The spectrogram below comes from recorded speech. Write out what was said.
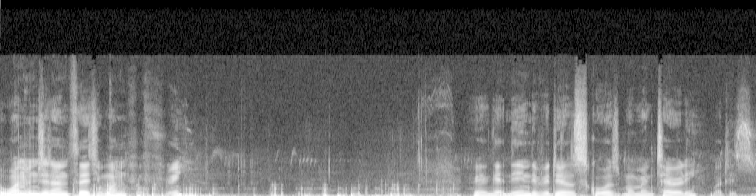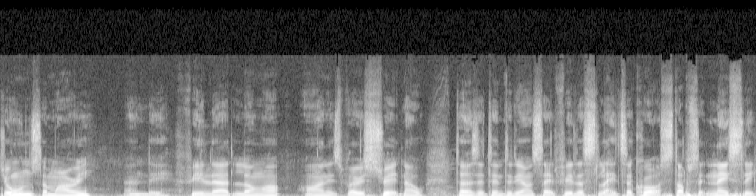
So 131 for free. We'll get the individual scores momentarily, but it's Jones, Amari, and they feel that longer on is very straight now. Turns it into the onside. Fielder slides across, stops it nicely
